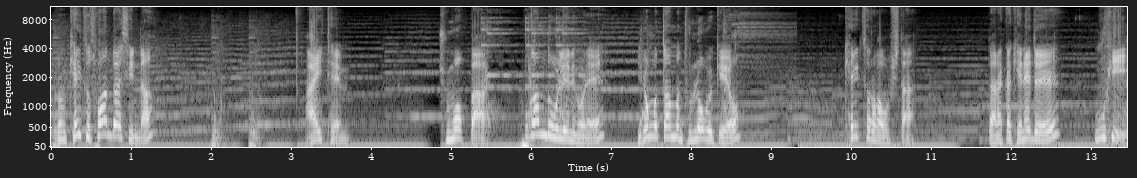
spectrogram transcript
그럼 캐릭터 소환도 할 수 있나? 아이템 주먹밥 호감도 올리는 거네. 이런 것도 한번 둘러볼게요. 캐릭터로 가봅시다. 일단 아까 걔네들 우휘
